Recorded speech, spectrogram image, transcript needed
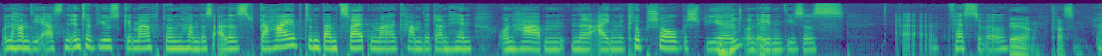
und haben die ersten Interviews gemacht und haben das alles gehypt. Und beim zweiten Mal kamen wir dann hin und haben eine eigene Clubshow gespielt Mhm. und eben dieses äh, Festival. Ja, ja, krass. Ja.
